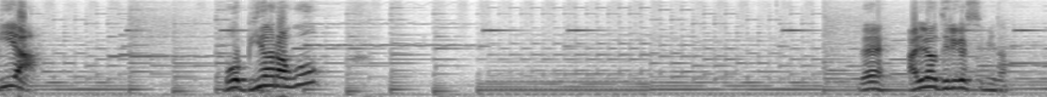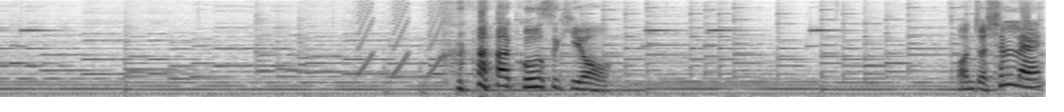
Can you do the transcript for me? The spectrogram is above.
미야 뭐 미야라고? 네 알려드리겠습니다. 고스 귀여워. 먼저 실내.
